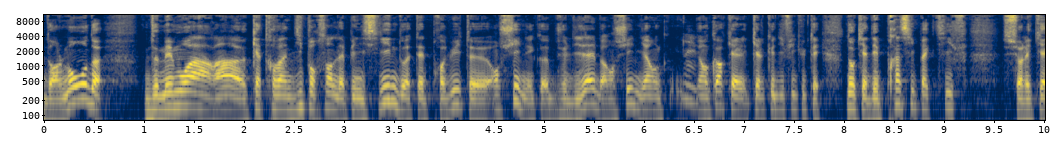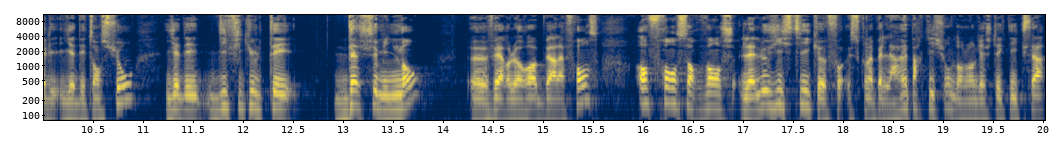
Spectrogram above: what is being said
dans le monde. De mémoire, hein, 90% de la pénicilline doit être produite en Chine. Et comme je le disais, ben, en Chine, il y a, en- il y a encore quel- quelques difficultés. Donc, il y a des principes actifs sur lesquels il y a des tensions. Il y a des difficultés d'acheminement euh, vers l'Europe, vers la France. En France, en revanche, la logistique, ce qu'on appelle la répartition dans le langage technique, ça,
